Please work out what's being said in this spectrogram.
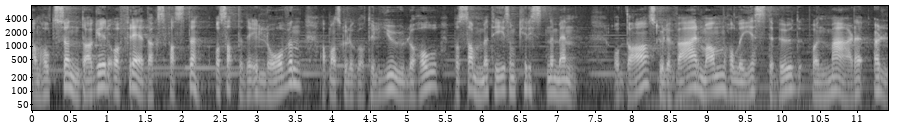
Han holdt søndager og fredagsfaste, og satte det i loven at man skulle gå til julehold på samme tid som kristne menn. Og da skulle hver mann holde gjestebud på en mæle øl,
